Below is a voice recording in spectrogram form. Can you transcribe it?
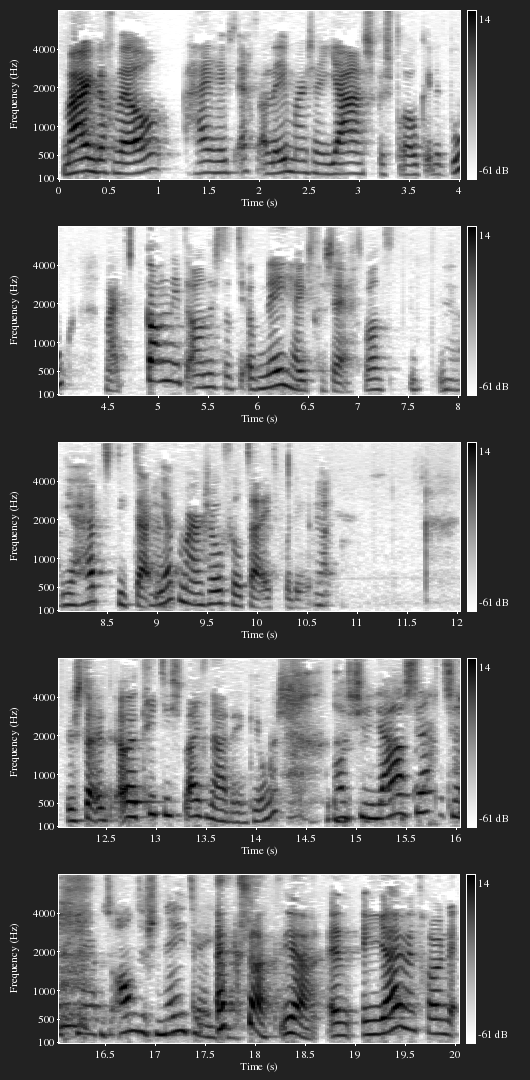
Maar ik dacht wel, hij heeft echt alleen maar zijn ja's besproken in het boek. Maar het kan niet anders dat hij ook nee heeft gezegd. Want je hebt die tijd, je hebt maar zoveel tijd voor dingen. Ja. Dus eh, kritisch blijven nadenken, jongens. Als je ja zegt, zeg je ergens anders nee tegen. Exact, ja. En, en jij bent gewoon de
